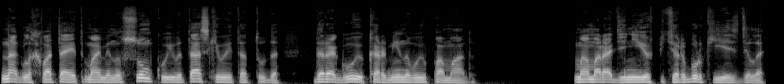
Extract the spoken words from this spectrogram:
нагло хватает мамину сумку и вытаскивает оттуда дорогую карминовую помаду. Мама ради нее в Петербург ездила,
